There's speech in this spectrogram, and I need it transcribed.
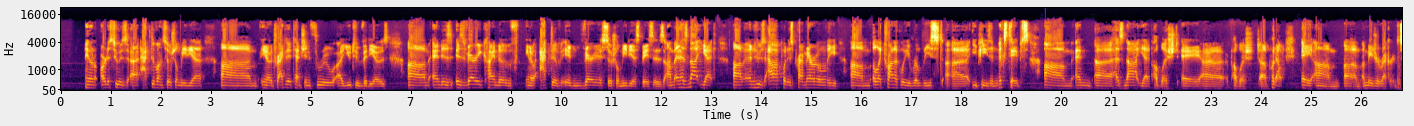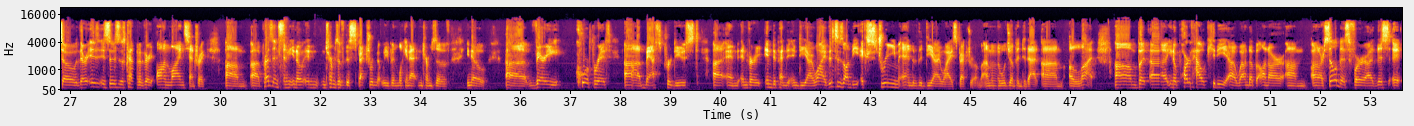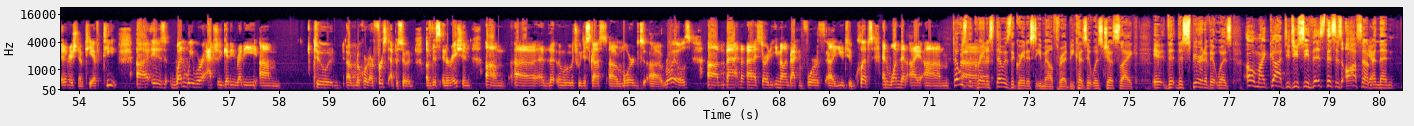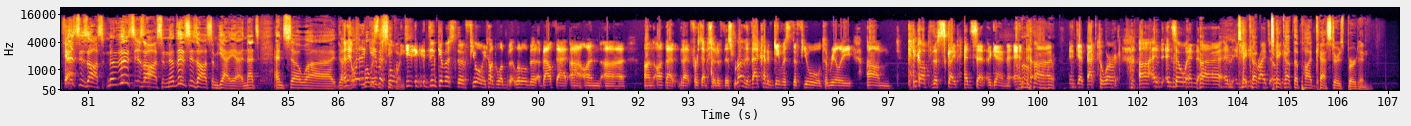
you know, an artist who is uh, active on social media, um, you know, attracted attention through uh, YouTube videos, um, and is is very kind of you know active in various social media spaces, um, and has not yet, um, and whose output is primarily um, electronically released uh, EPs and mixtapes, um, and uh, has not yet published a uh, published uh, put out a a major record. So there is is this is kind of a very online centric uh, presence, and you know, in, in terms of the spectrum that we've been looking at, in terms of you know, uh, very corporate, uh, mass produced, uh, and and very independent in DIY. This is on the extreme end of the DIY spectrum. Um, we'll jump into that um, a lot. Um, but uh, you know, part of how Kitty uh, wound up on our um, on our syllabus for uh, this iteration of TFT uh, is when we were actually getting ready. To uh, record our first episode of this iteration, um, uh, the, which we discussed uh, Lorde's uh, Royals. Um, Matt and I started emailing back and forth uh, YouTube clips, and one that I um, That was the uh, greatest. That was the greatest email thread because it was just like it, the the spirit of it was, oh my god, did you see this? This is awesome, Yeah. and then Yeah. this is awesome. No, this is awesome. No, this is awesome. Yeah, yeah, and that's and so. Uh, And it, what, it what was the us, well, sequence? it, it did give us the fuel. We talked a little bit, a little bit about that uh, on. Uh, on, on that, that first episode of this run, that that kind of gave us the fuel to really um, pick up the Skype headset again and uh, and get back to work. Uh, and, and so and uh, and, and take Kitty up Pride's take OK- up the podcaster's burden.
